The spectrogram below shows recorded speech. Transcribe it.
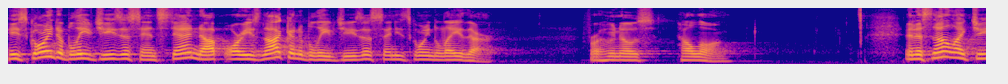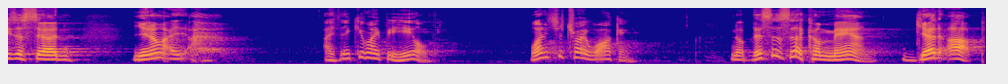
He's going to believe Jesus and stand up, or he's not going to believe Jesus and he's going to lay there for who knows how long. And it's not like Jesus said, You know, I, I think you might be healed. Why don't you try walking? No, this is a command. Get up,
